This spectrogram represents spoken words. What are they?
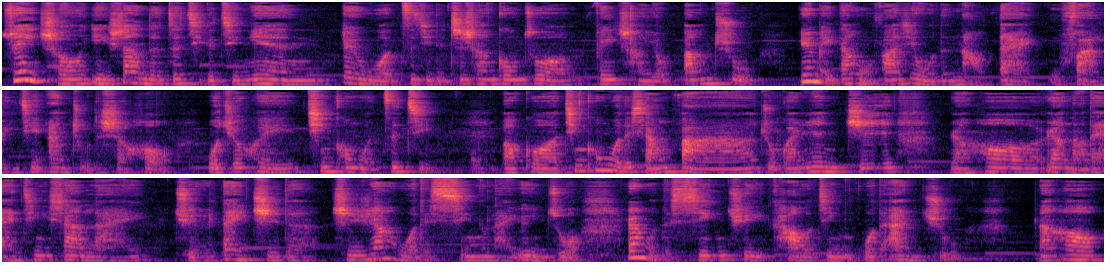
所以从以上的这几个经验，对我自己的智商工作非常有帮助。因为每当我发现我的脑袋无法理解案主的时候，我就会清空我自己，包括清空我的想法、主观认知，然后让脑袋安静下来。取而代之的是让我的心来运作，让我的心去靠近我的案主。然后，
